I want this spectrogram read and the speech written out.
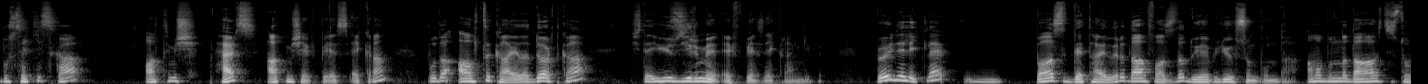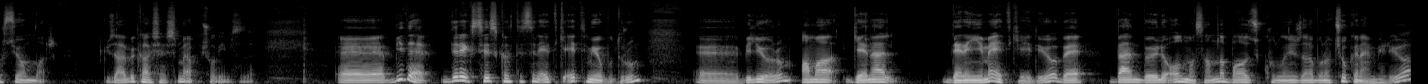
bu 8K 60 Hz 60 FPS ekran. Bu da 6K ya da 4K işte 120 FPS ekran gibi. Böylelikle bazı detayları daha fazla duyabiliyorsun bunda. Ama bunda daha az distorsiyon var. Güzel bir karşılaştırma yapmış olayım size. Ee, bir de direkt ses kalitesini etki etmiyor bu durum. Ee, biliyorum ama genel deneyime etki ediyor ve ben böyle olmasam da bazı kullanıcılar buna çok önem veriyor.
